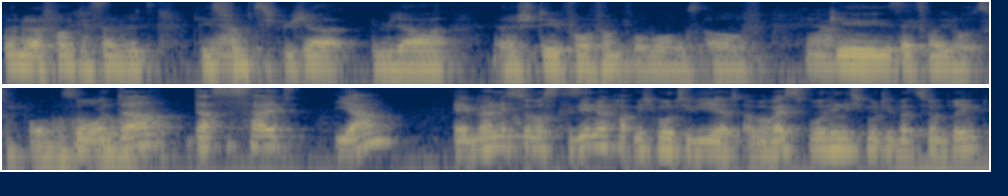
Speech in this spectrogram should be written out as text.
wenn du erfolgreich sein willst, lies Ja. 50 Bücher im Jahr, äh, steh vor 5 Uhr morgens auf, Ja. geh sechsmal die Woche zum Sport. So, und da, das ist halt, ja, ey, wenn ich sowas gesehen habe, hat mich motiviert. Aber weißt du, wohin dich Motivation bringt?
